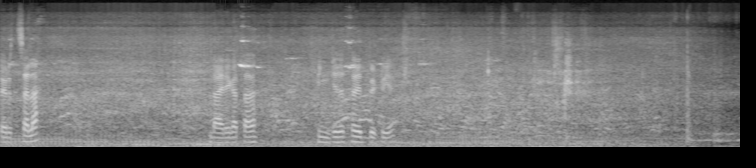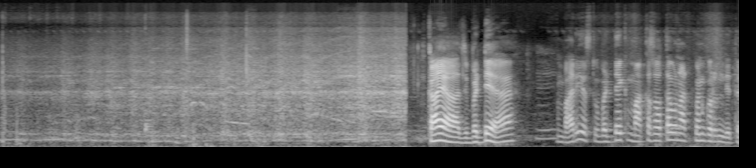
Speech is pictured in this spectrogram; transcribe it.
तर चला. डायरेक्ट आता पिंकीच्या थळीत भेटूया. काय आज? बड्डे हा भारी असतो बड्डे माका स्वतःहून आठवण करून देत.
